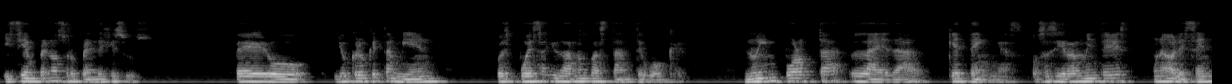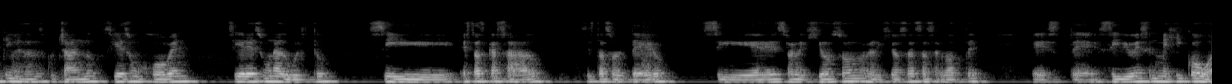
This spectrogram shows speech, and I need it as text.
y siempre nos sorprende Jesús. Pero yo creo que también pues puedes ayudarnos bastante, Walker. No importa la edad que tengas, o sea, si realmente eres un adolescente y me estás escuchando, si eres un joven, si eres un adulto, si estás casado, si estás soltero, si eres religioso, religiosa, sacerdote, este, si vives en México o,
